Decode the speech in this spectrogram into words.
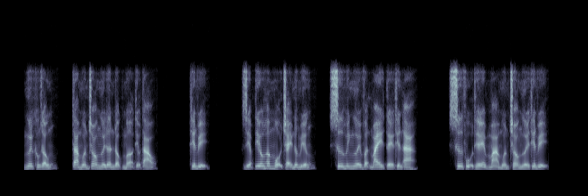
ngươi không giống ta muốn cho ngươi đơn độc mở tiểu táo. Thiên vị. Diệp tiêu hâm mộ chảy nước miếng, sư huynh ngươi vận may tề thiên a. Sư phụ thế mà muốn cho người thiên vị.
